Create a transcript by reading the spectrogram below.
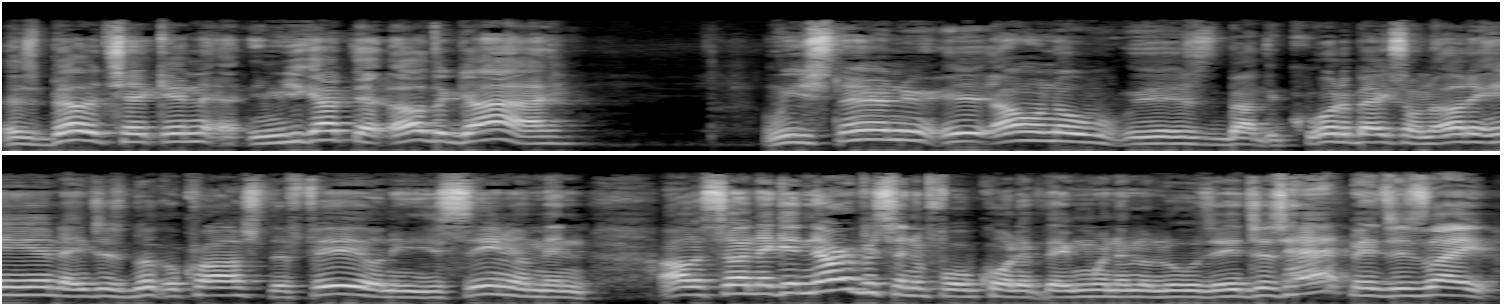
is Belichick and you got that other guy when you stand there, I don't know, it's about the quarterbacks on the other end. They just look across the field and you see them, and all of a sudden they get nervous in the fourth quarter if they win or lose. It just happens. It's like,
